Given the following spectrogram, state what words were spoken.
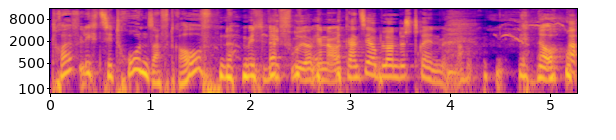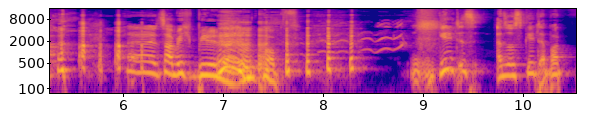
träufel ich Zitronensaft drauf, damit. Wie früher, genau. Kannst ja blonde Strähnen mitmachen. Genau. Äh, jetzt habe ich Bilder im Kopf. gilt es, also es gilt aber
